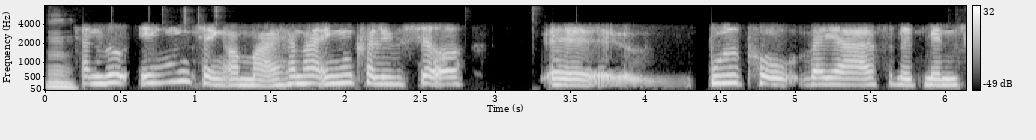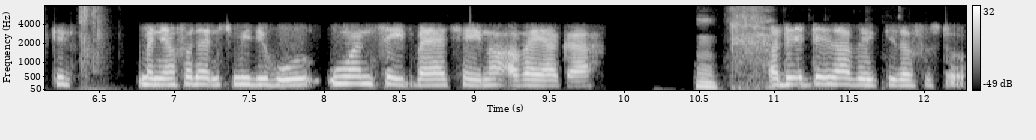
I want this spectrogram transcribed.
Mm. Han ved ingenting om mig. Han har ingen kvalificeret øh, bud på, hvad jeg er for et menneske. Men jeg får den smidt i hovedet, uanset hvad jeg tjener og hvad jeg gør. Mm. Og det er det, der er vigtigt at forstå.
